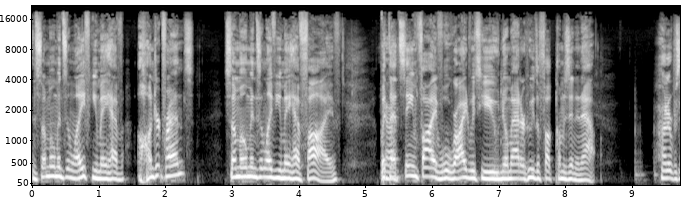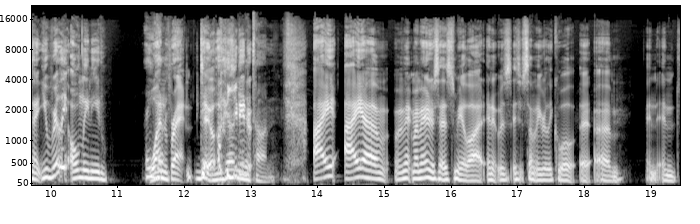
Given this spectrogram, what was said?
in some moments in life you may have a hundred friends. Some moments in life you may have five, but Yeah. that same five will ride with you no matter who the fuck comes in and out. Hundred percent. You really only need You one friend Dude, too. You don't You need need- a ton. I I um my my manager says to me a lot, and it was something really cool. Uh, um, and and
